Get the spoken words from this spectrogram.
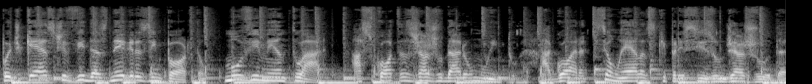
Podcast Vidas Negras Importam. Movimento Ar. As cotas já ajudaram muito. Agora são elas que precisam de ajuda.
